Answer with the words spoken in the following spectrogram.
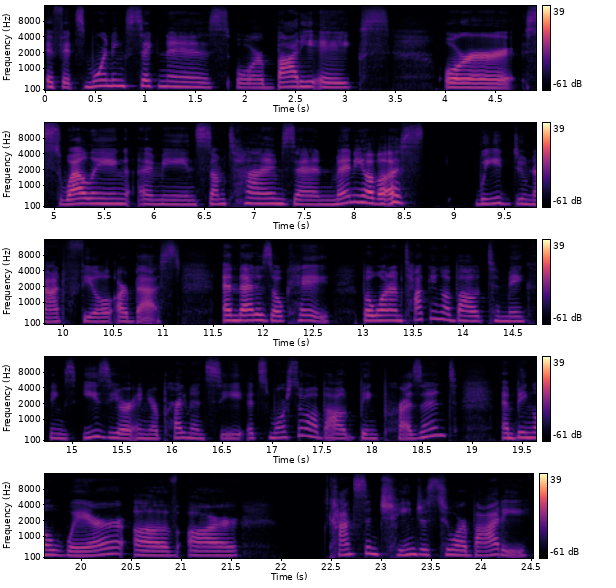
if it's morning sickness or body aches, or swelling. I mean, sometimes, and many of us, we do not feel our best. And that is okay. But what I'm talking about to make things easier in your pregnancy, it's more so about being present and being aware of our constant changes to our body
